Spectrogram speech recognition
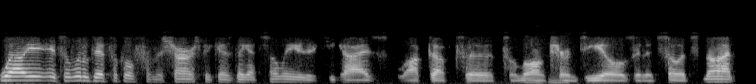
Well, it's a little difficult from the Sharks because they got so many of their key guys locked up to, to long-term deals, and it's, so it's not.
